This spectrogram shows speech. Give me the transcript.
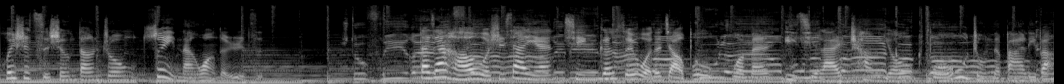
会是此生当中最难忘的日子。大家好，我是夏言，请跟随我的脚步，我们一起来畅游博物中的巴黎吧。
